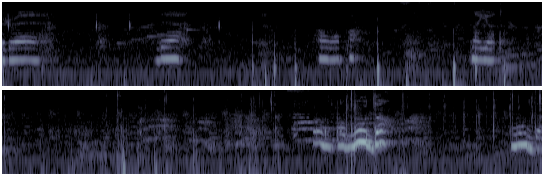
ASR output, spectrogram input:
Тре. Де. А опа. На яд. Опа, Будда. Будда.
